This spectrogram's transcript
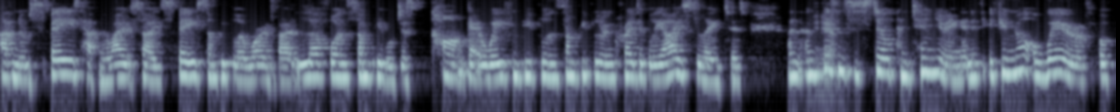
are, have no space, have no outside space. Some people are worried about loved ones. Some people just can't get away from people. And some people are incredibly isolated. And, and business is still continuing. And if, if you're not aware of, of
